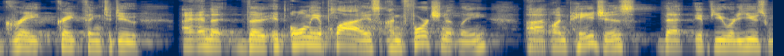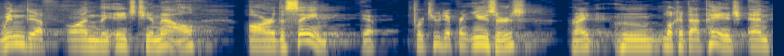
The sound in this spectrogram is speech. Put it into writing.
great, great thing to do. And the, the, it only applies, unfortunately, uh, on pages that if you were to use WinDiff on the HTML are the same Yep. for two different users, right, who look at that page. And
